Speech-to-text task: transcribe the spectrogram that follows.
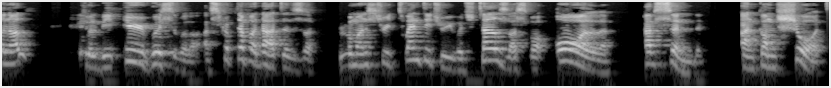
eternal. It will be irreversible. A scripture for that is uh, Romans 3:23, which tells us, "For all have sinned and come short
